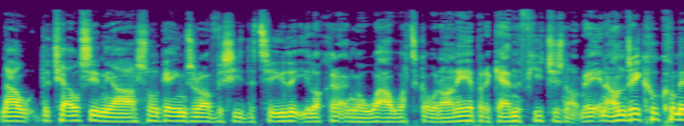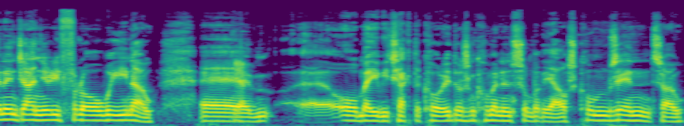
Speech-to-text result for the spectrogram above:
now, the Chelsea and the Arsenal games are obviously the two that you look at and go, wow, what's going on here? But again, the future's not written. Andre could come in in January for all we know. Um, yeah. Uh, or maybe Cheick Doucoure doesn't come in and somebody else comes in. So,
